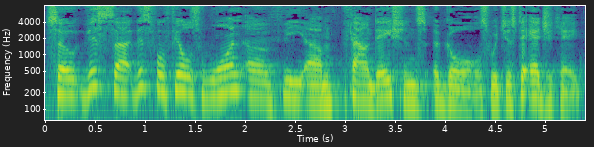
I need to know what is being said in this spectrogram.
So this uh, this fulfills one of the um, foundation's goals, which is to educate,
